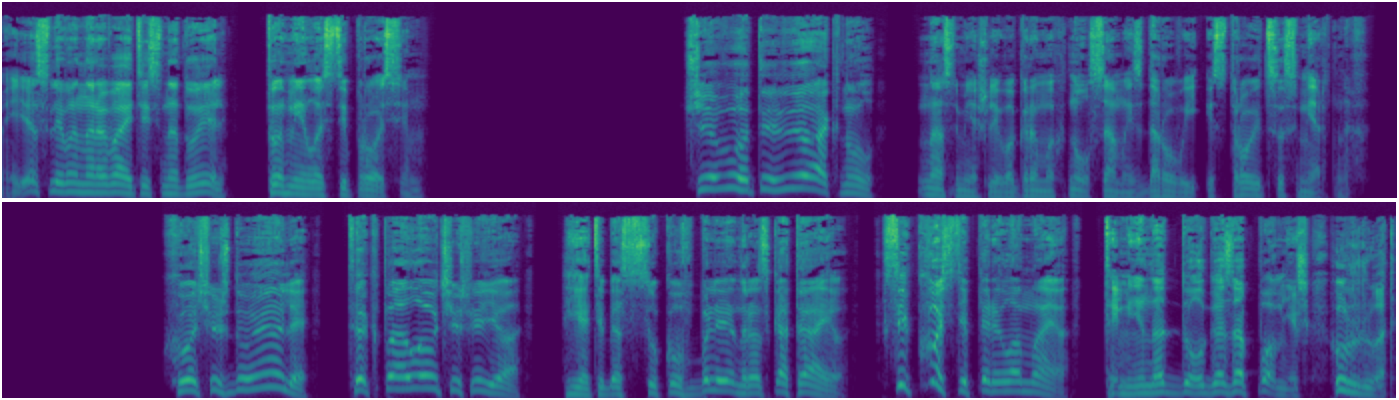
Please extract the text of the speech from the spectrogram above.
«Если вы нарываетесь на дуэль, то милости просим». «Чего ты вякнул?» — насмешливо громыхнул самый здоровый из троицы смертных. «Хочешь дуэли? Так получишь ее! Я тебя, суку, в блин раскатаю! Все кости переломаю! Ты меня надолго запомнишь, урод!»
